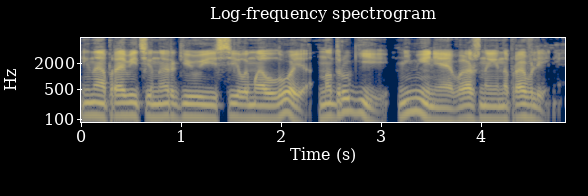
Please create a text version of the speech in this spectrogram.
и направить энергию и силы Маллоя на другие, не менее важные направления.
